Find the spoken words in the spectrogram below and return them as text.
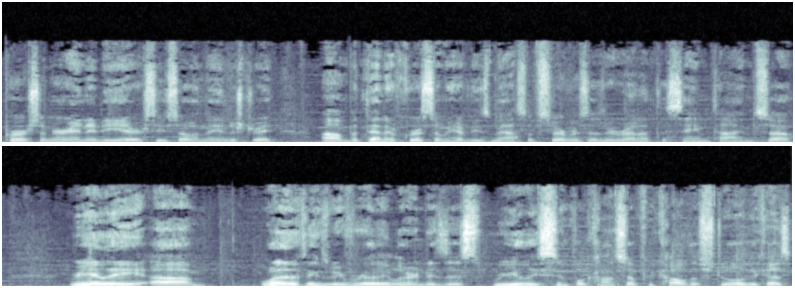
person or entity or CISO in the industry. Um, but then, of course, then we have these massive services we run at the same time. So, really, um, one of the things we've really learned is this really simple concept we call the stool because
